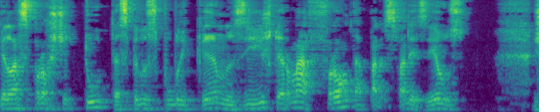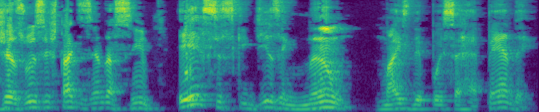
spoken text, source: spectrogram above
pelas prostitutas, pelos publicanos, e isto era uma afronta para os fariseus. Jesus está dizendo assim: esses que dizem não, mas depois se arrependem,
